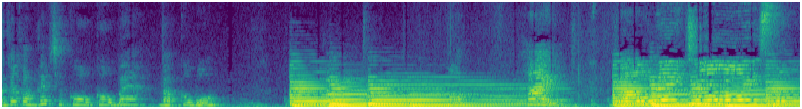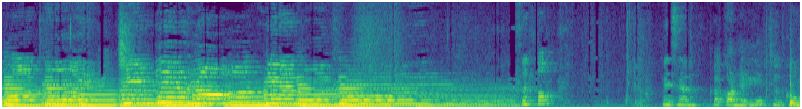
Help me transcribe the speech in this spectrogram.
giờ các con ghép cho cô câu 3 và câu 4 Bây giờ các con hãy ghép cho câu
